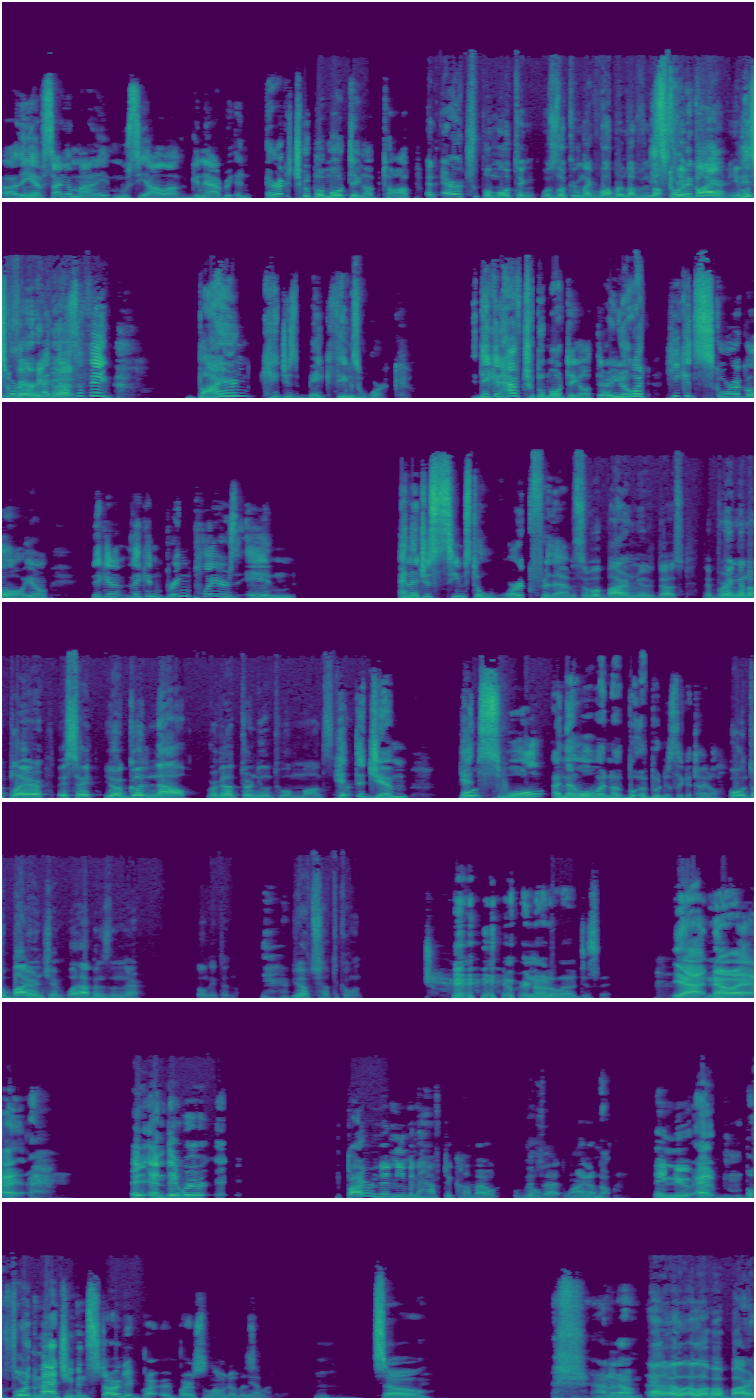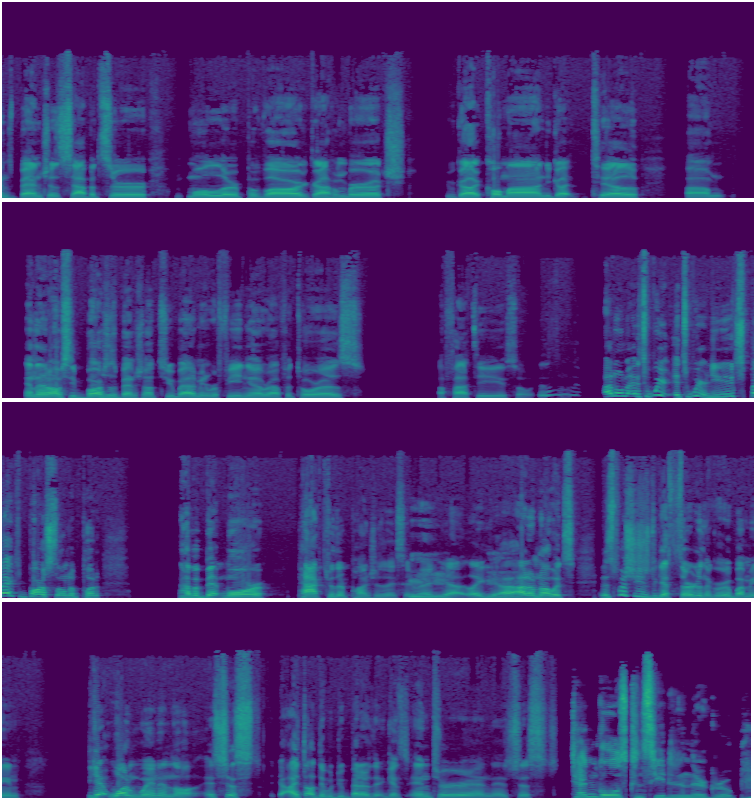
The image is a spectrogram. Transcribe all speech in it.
Uh, then you have Sadio Mane, Musiala, Gnabry, and Eric Choupo-Moting up top. And Eric Choupo-Moting was looking like Robert He Lewandowski scored a goal. Bayern. He, looks scored very good. And that's the thing. Bayern can just make things work. They can have Choupo-Moting out there. You know what? He could score a goal. You know, they can they can bring players in, and it just seems to work for them. This is what Bayern Munich does. They bring in a player. They say, "You're good now. We're gonna turn you into a monster." Hit the gym, get Well- swole, and then we'll win a, Bu- a Bundesliga title. Go into Bayern gym. What happens in there? Don't need to know. Yeah. You have- just have to go in. We're not allowed to say. Yeah, no, I, I and- and they were Bayern didn't even have to come out with No. that lineup. No. They knew at, before the match even started. Bar- Barcelona was Yeah. eliminated. Mm. So I don't know. Yeah, I, I love how Bayern's bench is Sabitzer, Muller, Pavard, Gravenberch. You've got Coman, you got Tel, um, and then obviously Barca's bench not too bad. I mean Rafinha, Rafa Torres, Afati. So I don't know. It's weird. It's weird. You expect Barcelona to put have a bit more pack to their punch, as they say, right? Mhm. Yeah. Like Mhm. I, I don't know. It's and especially just to get third in the group. I mean, to get one win in the, it's just. I thought they would do better against Inter, and it's just. 10 goals conceded in their group.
